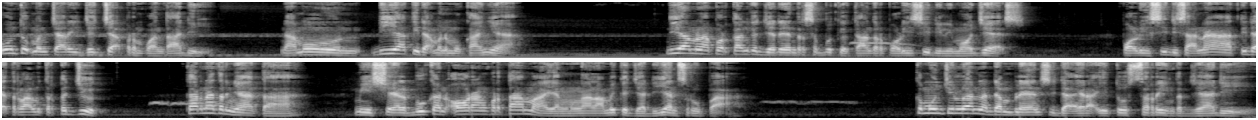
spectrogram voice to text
untuk mencari jejak perempuan tadi. Namun, dia tidak menemukannya. Dia melaporkan kejadian tersebut ke kantor polisi di Limoges. Polisi di sana tidak terlalu terkejut karena ternyata Michelle bukan orang pertama yang mengalami kejadian serupa. Kemunculan Ladam Blanche di daerah itu sering terjadi.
